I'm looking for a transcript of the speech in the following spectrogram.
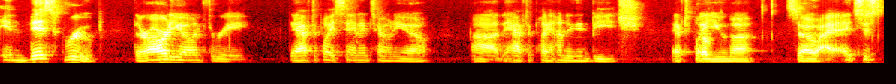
in this group, they're already 0 3. They have to play San Antonio. Uh, they have to play Huntington Beach. They have to play Yuma. So I, it's just,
